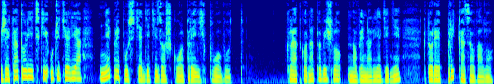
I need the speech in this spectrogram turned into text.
že katolíckí učitelia neprepustia deti zo škôl pre ich pôvod. Krátko na to vyšlo nové nariadenie, ktoré prikazovalo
